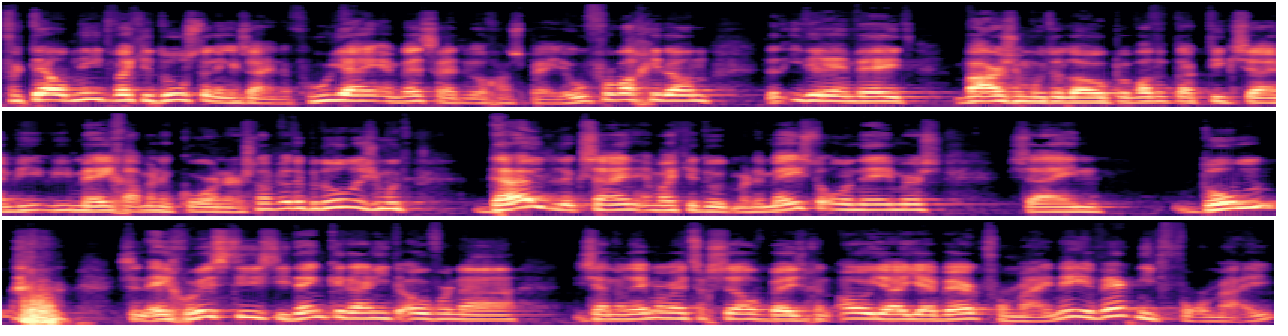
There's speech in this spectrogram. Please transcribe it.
vertelt niet wat je doelstellingen zijn of hoe jij een wedstrijd wil gaan spelen. Hoe verwacht je dan dat iedereen weet waar ze moeten lopen, wat de tactiek zijn, wie, wie meegaat met een corner? Snap je wat ik bedoel? Dus je moet duidelijk zijn in wat je doet. Maar de meeste ondernemers zijn dom, zijn egoïstisch, die denken daar niet over na. Die zijn alleen maar met zichzelf bezig en oh ja, jij werkt voor mij. Nee, je werkt niet voor mij.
